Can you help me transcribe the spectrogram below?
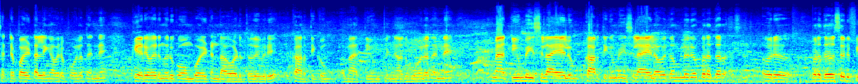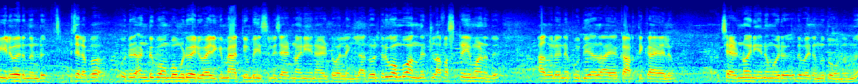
സെറ്റപ്പായിട്ട് അല്ലെങ്കിൽ അവരെ പോലെ തന്നെ കയറി വരുന്നൊരു കോംബോ ആയിട്ടുണ്ടാവും അടുത്തത് ഇവർ കാർത്തിക്കും മാത്യുവും. പിന്നെ അതുപോലെ തന്നെ മാത്യുവും ബേസിലായാലും കാർത്തിക്കും ബേസിലായാലും അവർ തമ്മിലൊരു ബ്രദർ ഒരു ബ്രദേഴ്സ് ഒരു ഫീൽ വരുന്നുണ്ട്. ചിലപ്പോൾ ഒരു രണ്ട് കോംബോ കൂടി വരുമായിരിക്കും മാത്യുവും ബേസിൽ ചേട്ടനും അനിയനായിട്ടോ അല്ലെങ്കിൽ അതുപോലത്തെ ഒരു കോംബോ വന്നിട്ടില്ല. ഫസ്റ്റ് ടൈമാണിത് അതുപോലെ തന്നെ പുതിയതായ കാർത്തിക് ആയാലും ചേട്ടനും അനിയനും ഒരു ഇത് വരുന്നു തോന്നുന്നു.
